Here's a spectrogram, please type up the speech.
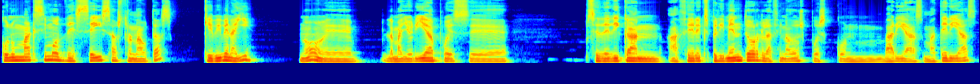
con un máximo de seis astronautas que viven allí, ¿no? Eh, la mayoría, pues, eh, se dedican a hacer experimentos relacionados, pues, con varias materias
